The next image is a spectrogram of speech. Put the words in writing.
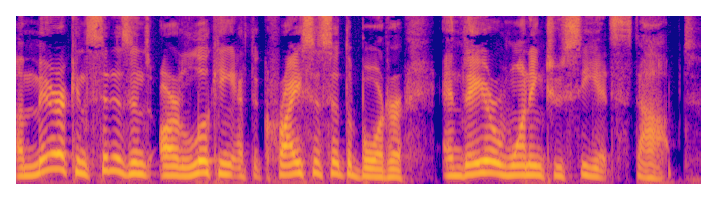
American citizens are looking at the crisis at the border and they are wanting to see it stopped.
